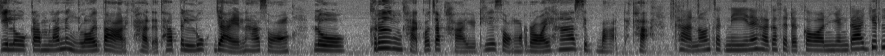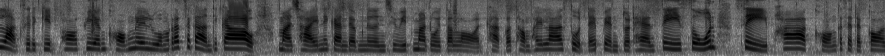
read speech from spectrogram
กิโลกรัมละ 100 บาทค่ะ แต่ถ้าเป็นลูกใหญ่นะคะ2โลครึ่งค่ะก็จะขายอยู่ที่ 250 บาทค่ะ ค่ะนอกจากนี้นะคะเกษตรกรยังได้ยึดหลักเศรษฐกิจพอเพียงของในหลวงรัชกาลที่ 9 มาใช้ในการดำเนินชีวิตมาโดยตลอดค่ะ ก็ทำให้ล่าสุดได้เป็นตัวแทน 40 4 ภาคของเกษตรกร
